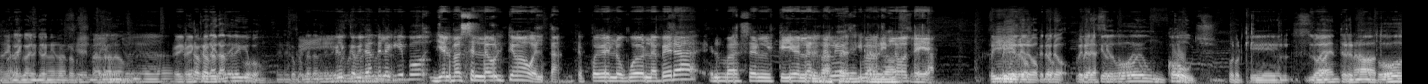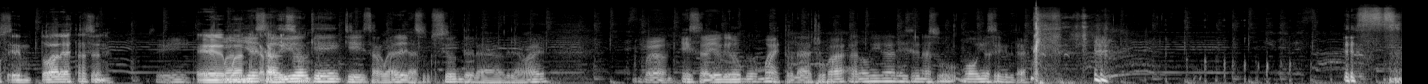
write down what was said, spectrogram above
El capitán del equipo. El capitán del El capitán del equipo y él va a hacer la última vuelta. Después de los huevos en la pera, él va a ser el que lleve las nalgas y va a abrir la botella. Oye, pero, pero, pero ha sido todo un coach, porque lo ha entrenado a todos en todas las estaciones. Sí. Eh, Bueno, y he sabido que, que esa weá de la succión de la, de la madre. Bueno, he sabido que no es un maestro. La chupa atómica le dicen a su movida secretaria. es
